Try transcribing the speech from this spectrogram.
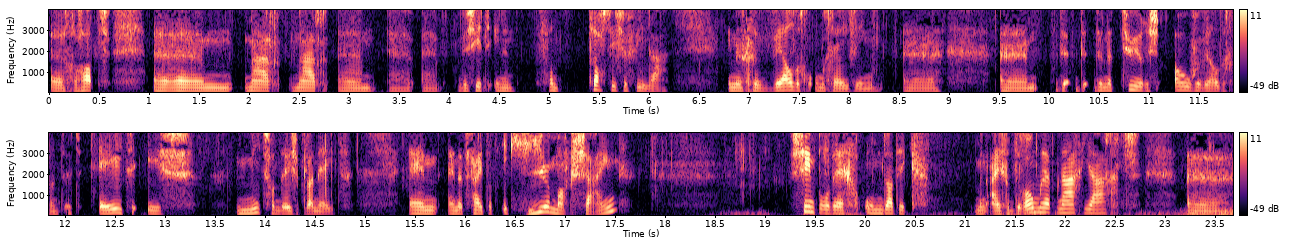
gehad. Um, maar maar um, we zitten in een fantastische villa. In een geweldige omgeving. Um, de, de, de natuur is overweldigend. Het eten is niet van deze planeet. En, en het feit dat ik hier mag zijn Simpelweg omdat ik mijn eigen droom heb nagejaagd. Uh,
